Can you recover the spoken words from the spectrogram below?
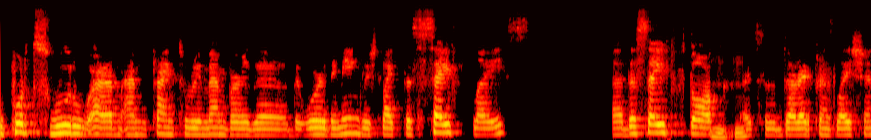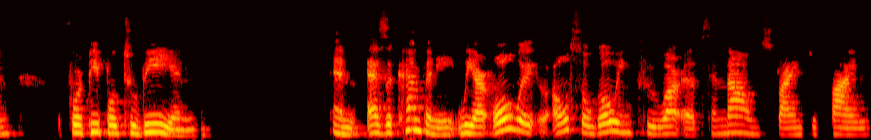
o Porto Seguro, I'm, I'm, trying to remember the, the word in English, like the safe place, uh, the safe dock, mm-hmm. it's a direct translation, for people to be in. And as a company, we are always also going through our ups and downs, trying to find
